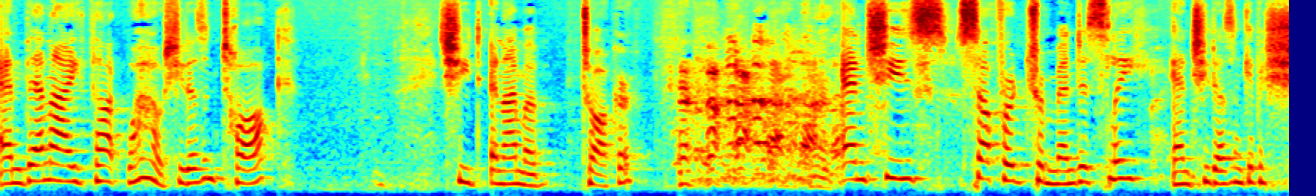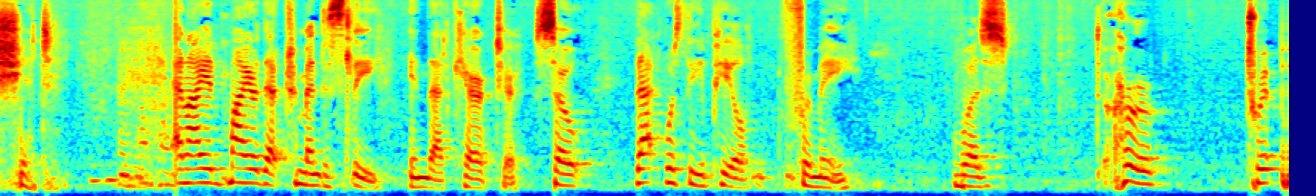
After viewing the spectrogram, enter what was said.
And then I thought, wow, she doesn't talk. She and I'm a talker. and she's suffered tremendously and she doesn't give a shit. And I admire that tremendously in that character. So that was the appeal for me was her trip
